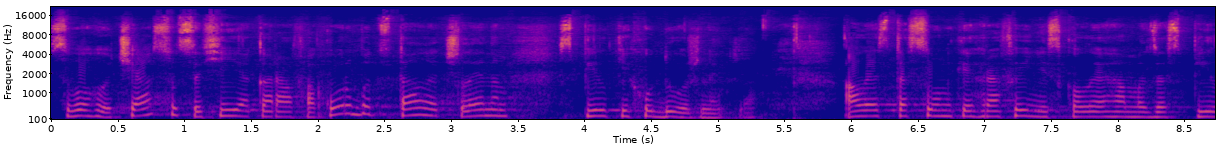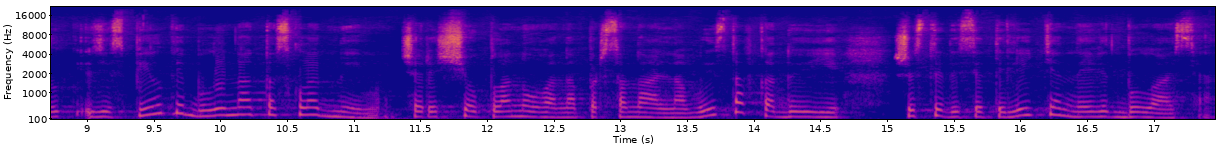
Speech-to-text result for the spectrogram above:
Свого часу Софія Карафа Корбут стала членом спілки художників. Але стосунки графині з колегами зі спілки були надто складними, через що планована персональна виставка до її 60-ліття не відбулася.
